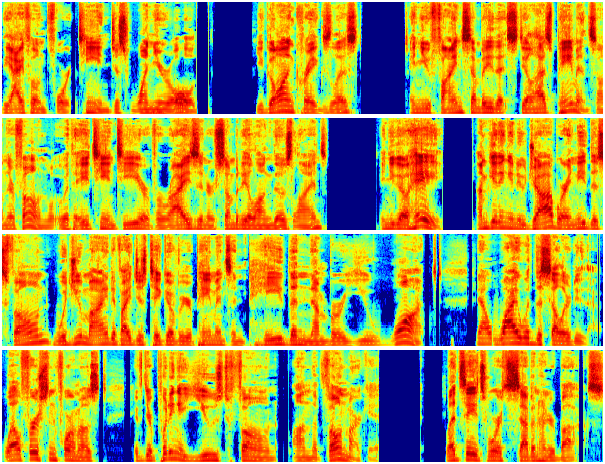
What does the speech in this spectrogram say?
the iPhone 14, just one year old. You go on Craigslist, and you find somebody that still has payments on their phone with AT&T or Verizon or somebody along those lines and you go, "Hey, I'm getting a new job where I need this phone. Would you mind if I just take over your payments and pay the number you want?" Now, why would the seller do that? Well, first and foremost, if they're putting a used phone on the phone market, let's say it's worth 700 bucks.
